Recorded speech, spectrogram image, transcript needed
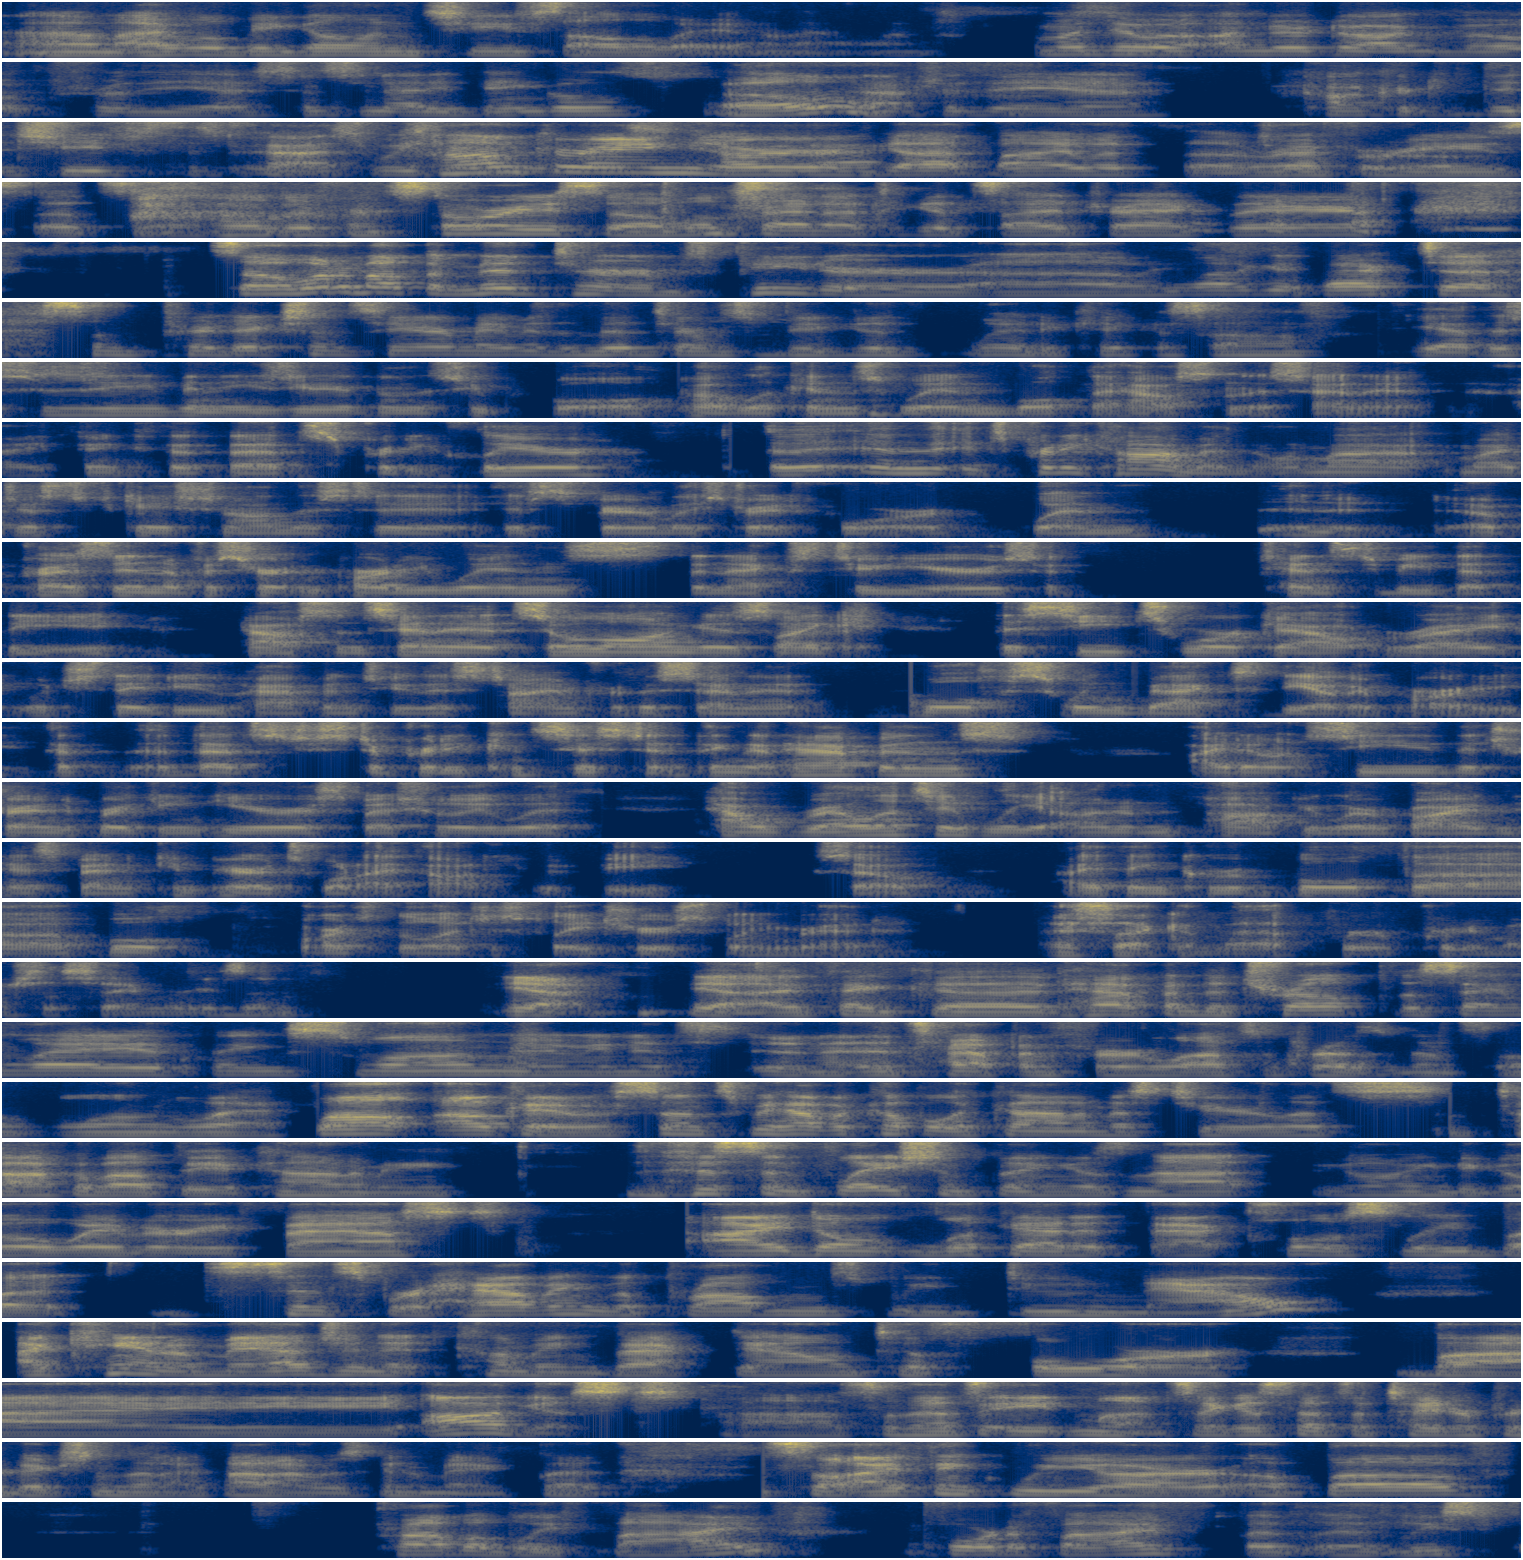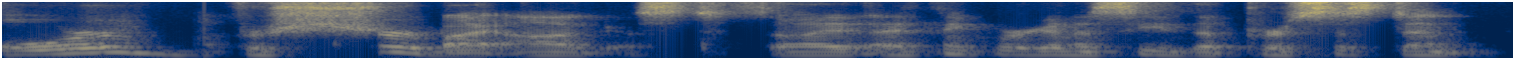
um, I will be going Chiefs all the way on that one. I'm gonna do an underdog vote for the uh, Cincinnati Bengals Oh, after they uh, conquered the Chiefs this past week. conquering or got by with the referees, that's a whole different story. So we'll try not to get sidetracked there. So, what about the midterms, Peter? Uh, you want to get back to some predictions here? Maybe the midterms would be a good way to kick us off. Yeah, this is even easier than the Super Bowl. Republicans win both the House and the Senate. I think that that's pretty clear. And it's pretty common. My, my justification on this is, is fairly straightforward. When a president of a certain party wins the next two years, it tends to be that the House and Senate, so long as like the seats work out right, which they do happen to this time for the Senate, both swing back to the other party. That, that's just a pretty consistent thing that happens. I don't see the trend breaking here, especially with how relatively unpopular Biden has been compared to what I thought he would be. So I think both uh, both parts of the legislature swing red. I second that for pretty much the same reason. Yeah, yeah, I think uh, it happened to Trump the same way things swung. I mean, it's it's happened for lots of presidents along the way. Well, okay, since we have a couple economists here, let's talk about the economy. This inflation thing is not going to go away very fast. I don't look at it that closely, but since we're having the problems we do now, I can't imagine it coming back down to four by August. Uh, so that's eight months. I guess that's a tighter prediction than I thought I was going to make. But so I think we are above probably five, four to five, but at least four for sure by August. So I, I think we're going to see the persistent.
